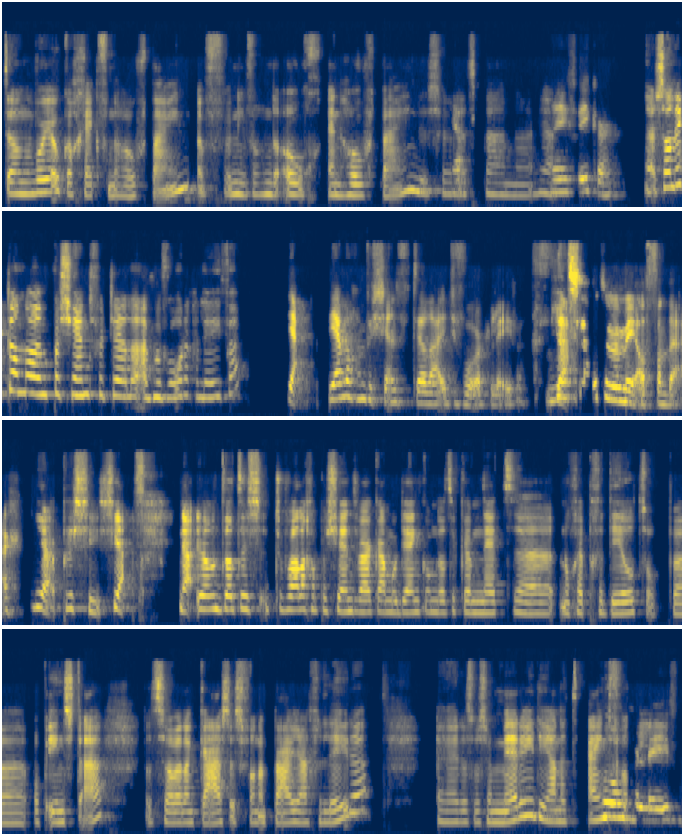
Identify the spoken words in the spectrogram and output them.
dan word je ook al gek van de hoofdpijn. Of in ieder geval van de oog- en hoofdpijn. Dus eh, Ja. laat staan. eh, ja. Nee, zeker. Nou, zal ik dan eh, een patiënt vertellen uit mijn vorige leven? Ja, jij mag een patiënt vertellen uit je vorige leven. Ja. Daar sluiten we mee af vandaag. Ja, precies. Ja. Nou, dat is toevallig een patiënt waar ik aan moet denken, omdat ik hem net eh, nog heb gedeeld op, eh, op Insta. Dat is al wel een casus van een paar jaar geleden. Eh, dat was een Mary die aan het eind van Vorige leven.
